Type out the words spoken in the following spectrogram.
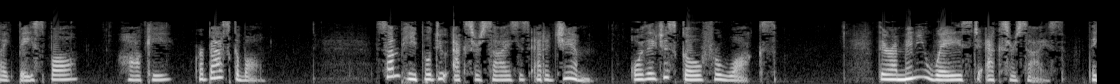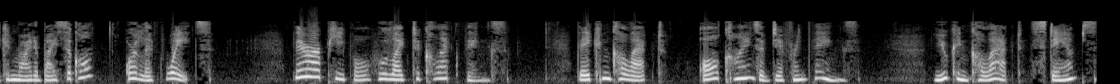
like baseball, hockey, or basketball. Some people do exercises at a gym, or they just go for walks. There are many ways to exercise. They can ride a bicycle or lift weights. There are people who like to collect things. They can collect all kinds of different things. You can collect stamps,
